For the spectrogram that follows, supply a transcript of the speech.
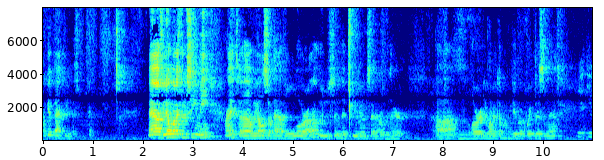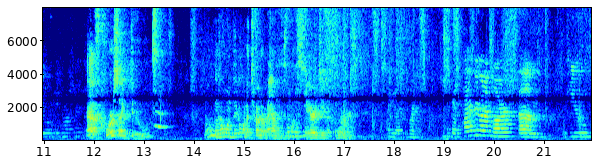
I'll get back to you guys. Okay. Now, if you don't want to come see me, right, uh, we also have Laura, who's in the tutoring center over there. Um, Laura, do you want to come and give a quick this and that? Yeah, do you want me to watch it? Uh, of course I do. No, no one, they don't want to turn around and just want to stare at you in the corner. I do like the morning. Okay, hi everyone, I'm Laura. Um, if you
